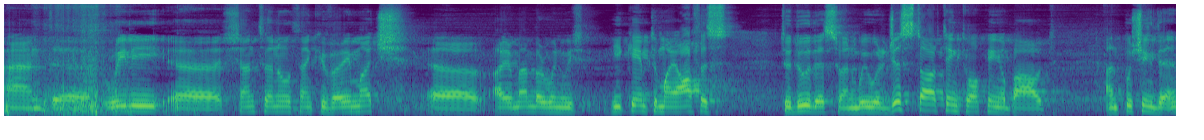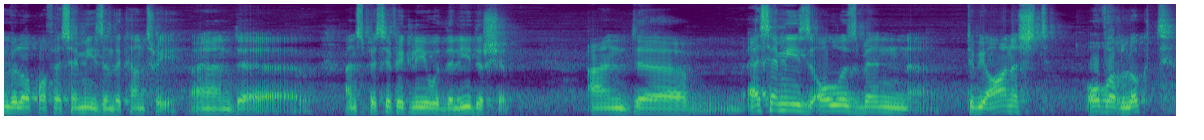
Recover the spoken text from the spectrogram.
And uh, really, uh, Shantanu, thank you very much. Uh, I remember when we, he came to my office to do this, and we were just starting talking about and pushing the envelope of SMEs in the country, and, uh, and specifically with the leadership. And uh, SMEs always been, uh, to be honest, overlooked.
